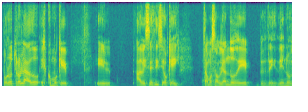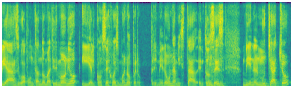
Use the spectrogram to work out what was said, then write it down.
por otro lado, es como que eh, a veces dice, ok, estamos hablando de, de- de noviazgo, apuntando a matrimonio, y el consejo es, bueno, pero primero una amistad. Entonces viene el muchacho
